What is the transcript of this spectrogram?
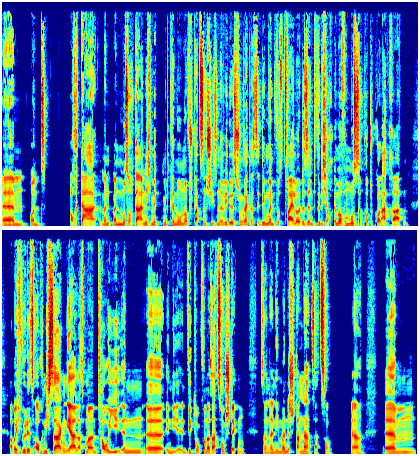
Ähm, und auch da, man, man muss auch da nicht mit, mit Kanonen auf Spatzen schießen, ne? wie du jetzt schon gesagt hast. In dem Moment, wo es zwei Leute sind, würde ich auch immer vom Musterprotokoll abraten. Aber ich würde jetzt auch nicht sagen, ja, lass mal ein Taui in, äh, in die Entwicklung von einer Satzung stecken, sondern nehmen wir eine Standardsatzung. Ja, ähm,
